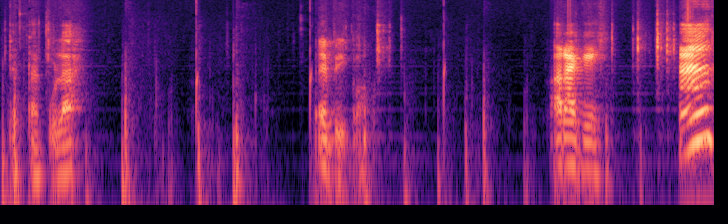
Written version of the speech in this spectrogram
Espectacular. Épico. ¿Ahora qué? ¿Ah?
